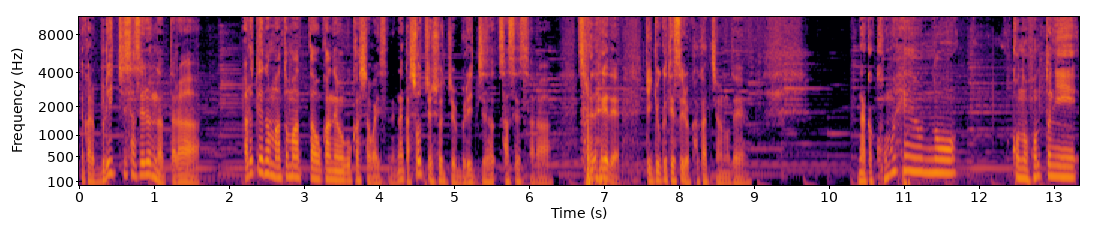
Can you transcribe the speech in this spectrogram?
だからブリッジさせるんだったら、ある程度まとまったお金を動かした方がいいですね。なんかしょっちゅうしょっちゅうブリッジさせてたら、それだけで結局手数料かかっちゃうので、なんかこの辺の、この本当に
